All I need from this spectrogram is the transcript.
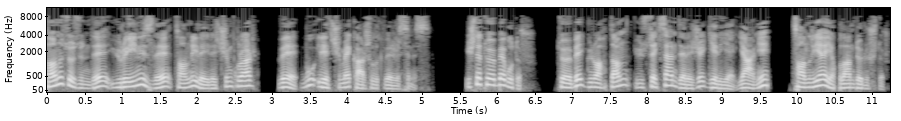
Tanrı sözünde yüreğinizle Tanrı ile iletişim kurar ve bu iletişime karşılık verirsiniz. İşte tövbe budur. Tövbe günahtan 180 derece geriye yani Tanrı'ya yapılan dönüştür.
